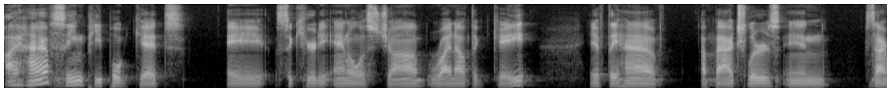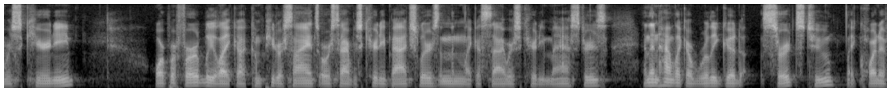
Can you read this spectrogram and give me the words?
I have seen people get a security analyst job right out the gate if they have a bachelor's in cybersecurity or preferably like a computer science or cybersecurity bachelor's and then like a cybersecurity master's and then have like a really good certs too like quite a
